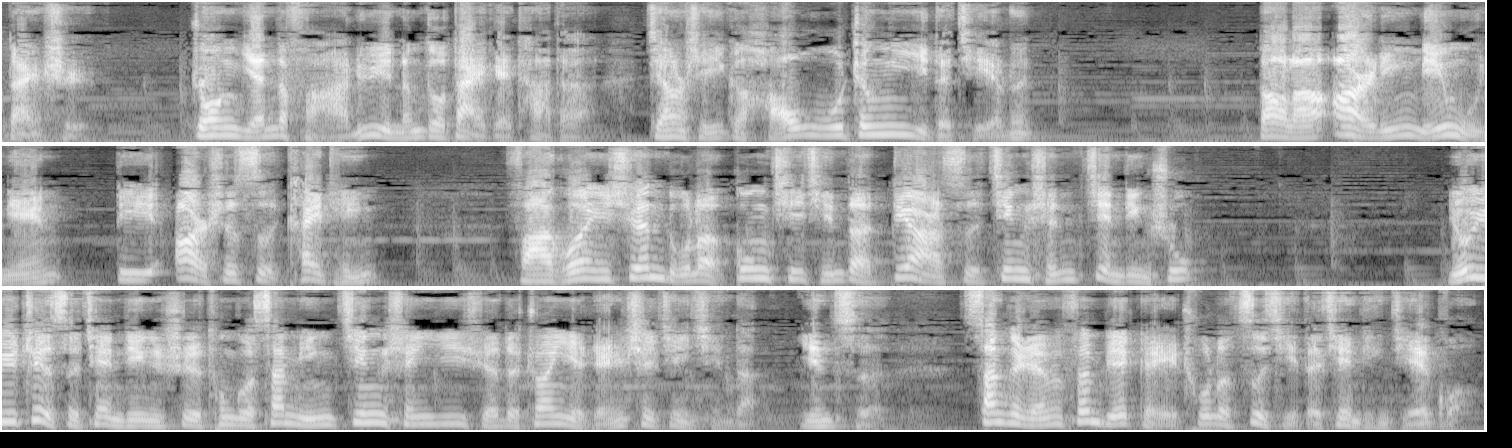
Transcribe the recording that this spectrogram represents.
但是。庄严的法律能够带给他的，将是一个毫无争议的结论。到了二零零五年第二十次开庭，法官宣读了宫崎勤的第二次精神鉴定书。由于这次鉴定是通过三名精神医学的专业人士进行的，因此三个人分别给出了自己的鉴定结果。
